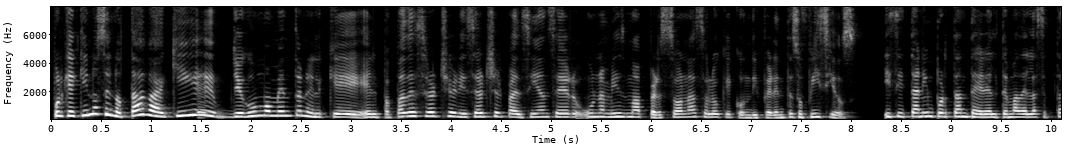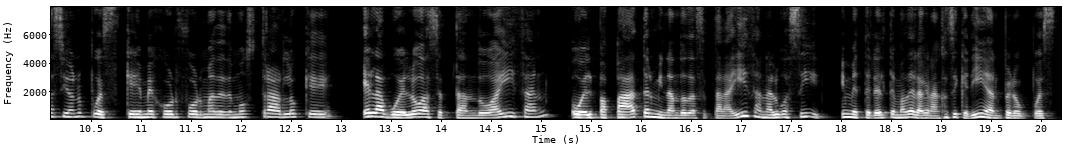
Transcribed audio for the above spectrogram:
Porque aquí no se notaba, aquí eh, llegó un momento en el que el papá de Searcher y Searcher parecían ser una misma persona solo que con diferentes oficios. Y si tan importante era el tema de la aceptación, pues qué mejor forma de demostrarlo que el abuelo aceptando a Ethan o el papá terminando de aceptar a Ethan, algo así. Y meter el tema de la granja si querían, pero pues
